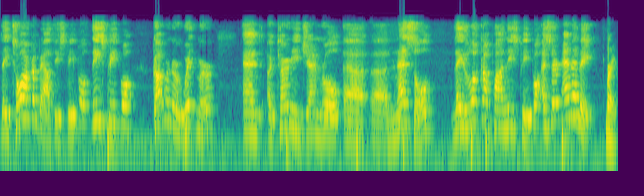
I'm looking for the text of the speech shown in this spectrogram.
they talk about these people, these people, Governor Whitmer and Attorney General uh, uh, Nessel, they look upon these people as their enemy. Right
